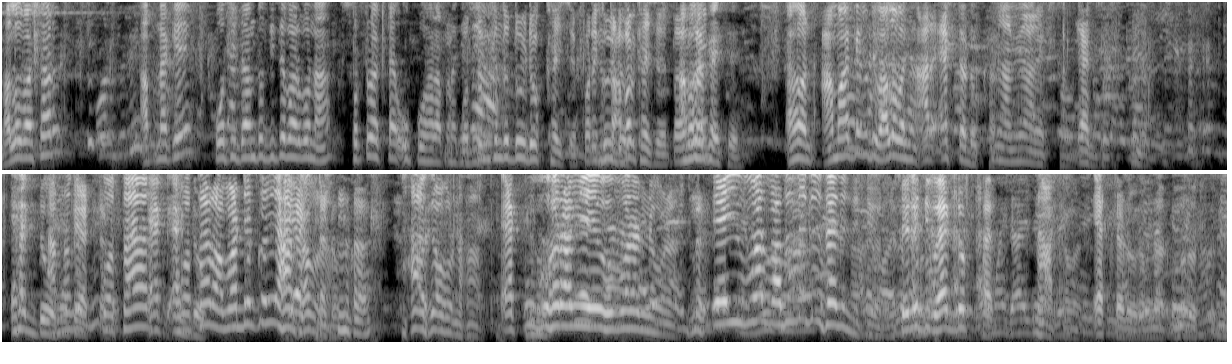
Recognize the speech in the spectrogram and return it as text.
ভালোবাসার আপনাকে প্রতিদান তো দিতে পারব না ছোট একটা উপহার আপনাকে প্রথম। কিন্তু দুই ডক খাইছে পরে কিন্তু আবার খাইছে আবার খাইছে। এখন আমাকে যদি ভালোবাসেন আর একটা ডোক খান। আমি আর একটা। এক ডক। এক ডোক। এক- এক কথার অবার্ডে করে আর খাব না। আর খাব না। এক উপহার আমি এই উপহার নেব না। এই উপহার বাদল থেকে উঠাতে দিতে হবে সেটা দিব এক ডোক খান। না খাব একটা ডোক আপনার অনুরোধ করছি।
